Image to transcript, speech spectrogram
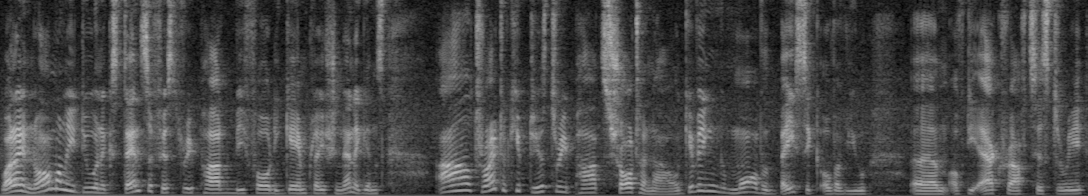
While I normally do an extensive history part before the gameplay shenanigans, I'll try to keep the history parts shorter now, giving more of a basic overview um, of the aircraft's history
